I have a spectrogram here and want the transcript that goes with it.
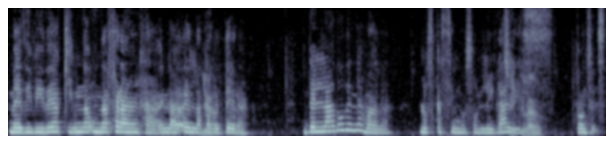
Me divide aquí una, una franja en la, en la Ya. carretera. Del lado de Nevada, los casinos son legales. claro. Entonces,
